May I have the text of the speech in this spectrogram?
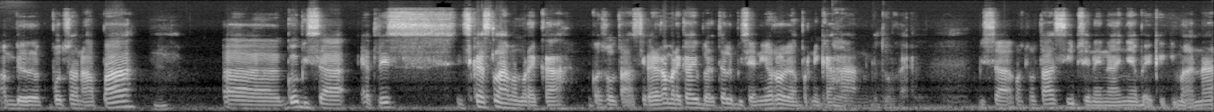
ambil keputusan apa, Hmm. Gue bisa at least discuss lah sama mereka konsultasi karena kan mereka ibaratnya lebih senior loh dalam pernikahan gitu kayak bisa konsultasi bisa nanya-nanya baiknya gimana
